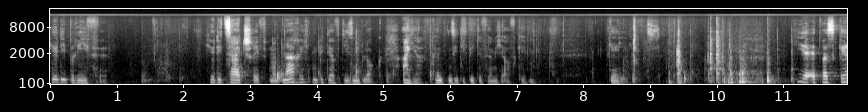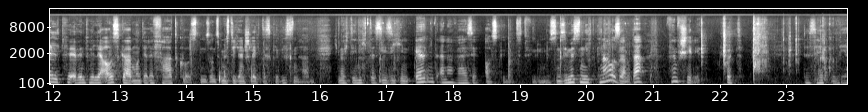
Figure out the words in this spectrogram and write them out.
Hier die Briefe. Hier die Zeitschriften und Nachrichten bitte auf diesem Block. Ah ja, könnten Sie die bitte für mich aufgeben? Geld. Hier etwas Geld für eventuelle Ausgaben und Ihre Fahrtkosten, sonst müsste ich ein schlechtes Gewissen haben. Ich möchte nicht, dass Sie sich in irgendeiner Weise ausgenutzt fühlen müssen. Sie müssen nicht knausern. Da, fünf Schilling. Gut, das hätten wir.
